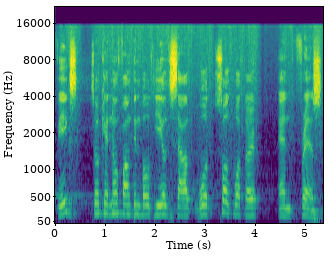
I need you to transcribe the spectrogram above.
figs? So can no fountain both yield salt, salt water and fresh.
